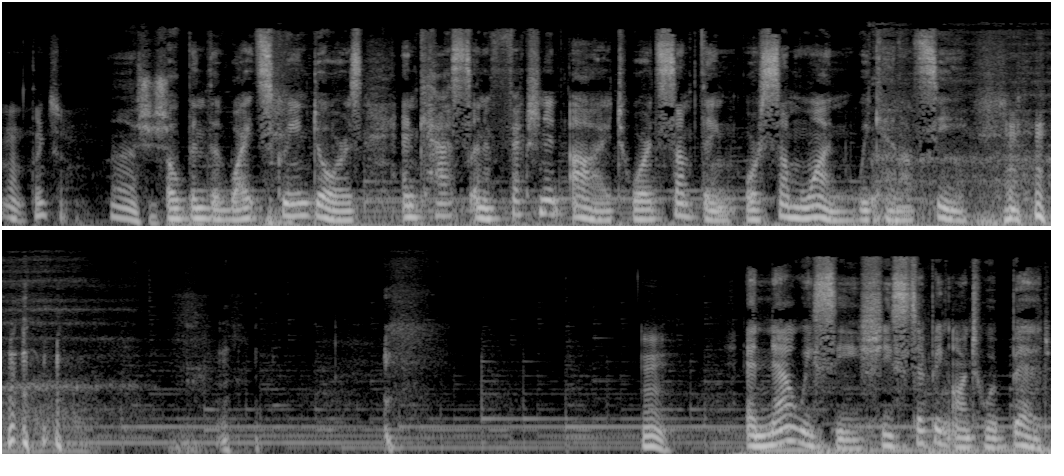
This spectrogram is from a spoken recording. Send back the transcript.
I don't think so. Uh, she should. Open the white screen doors and casts an affectionate eye towards something or someone we cannot see. And now we see she's stepping onto a bed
